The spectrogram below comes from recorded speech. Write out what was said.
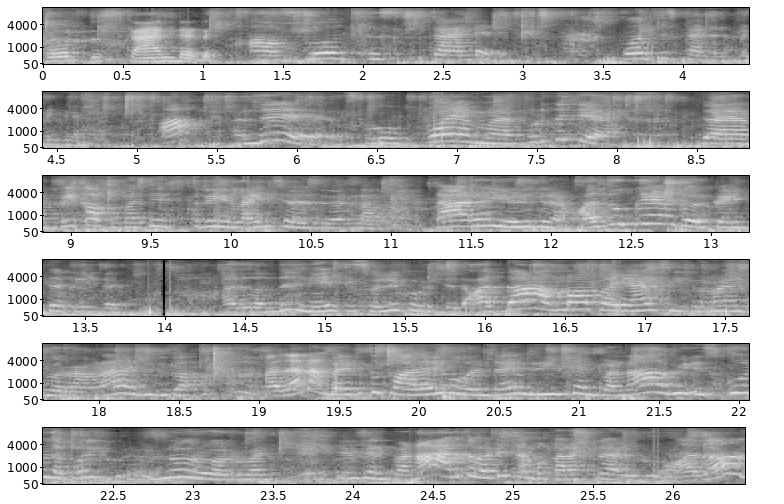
Fourth standard fourth standard fourth standard படிக்கிறேன். ஆ வந்து போயம் கொடுத்துட்டு பீகாக்கை பற்றி த்ரீ லைன்ஸ் எழுதுவேன்னா நானே எழுதுறேன். அதுக்கும் எனக்கு ஒரு கைத்தட்டல் கிடச்சி அது வந்து நேற்று சொல்லி கொடுத்தது. அதான் அம்மா அப்பா ஏன் சீக்கிரமாக எழுதி விட்றாங்கன்னா இதுக்கு தான் அதான் நம்ம எடுத்து காலையில் ஒரு டைம் ரீவிஷன் பண்ணால் ஸ்கூலில் போய் இன்னொரு ஒரு ஒன் ரிவிஷன் பண்ணால் அடுத்த வாட்டி நம்ம கரெக்டாக எழுதுவோம். அதான்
